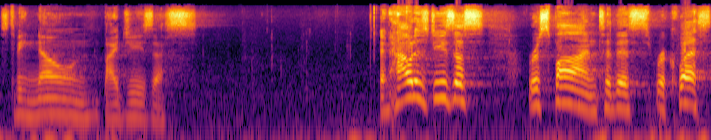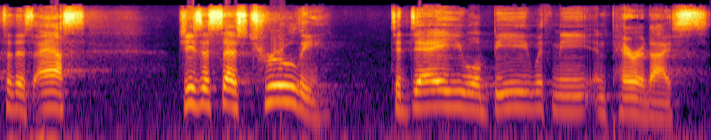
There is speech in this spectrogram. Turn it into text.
is to be known by Jesus. And how does Jesus respond to this request, to this ask? Jesus says, Truly, today you will be with me in paradise.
